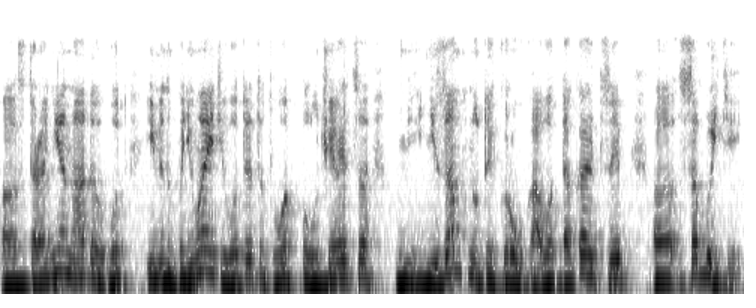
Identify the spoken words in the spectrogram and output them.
А стране надо, вот именно понимаете, вот этот вот получается не замкнутый круг, а вот такая цепь э, событий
